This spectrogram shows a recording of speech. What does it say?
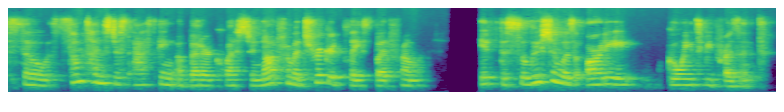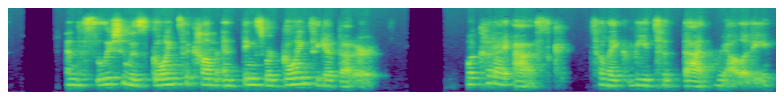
So sometimes just asking a better question, not from a triggered place, but from if the solution was already going to be present and the solution was going to come and things were going to get better, what could I ask to like lead to that reality?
